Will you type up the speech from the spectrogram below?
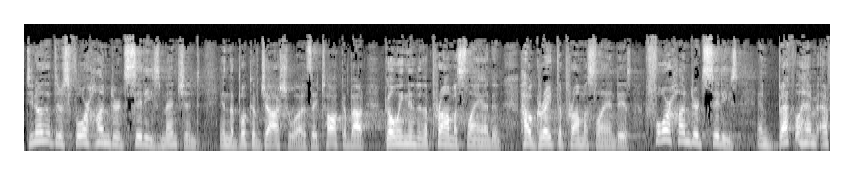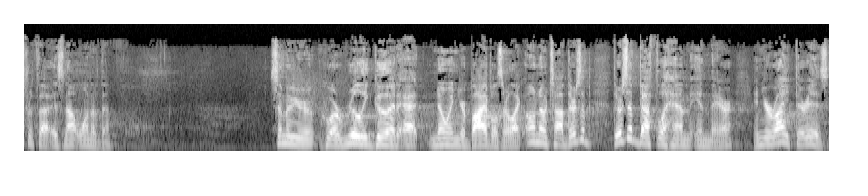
Do you know that there's 400 cities mentioned in the book of Joshua as they talk about going into the promised land and how great the promised land is? 400 cities, and Bethlehem Ephrathah is not one of them. Some of you who are really good at knowing your Bibles are like, oh no, Todd, there's a, there's a Bethlehem in there. And you're right, there is,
